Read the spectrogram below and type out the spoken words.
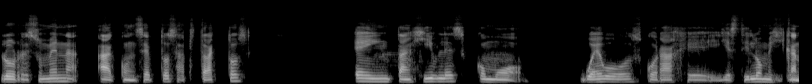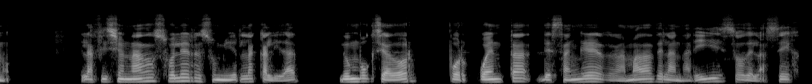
Lo resumen a, conceptos abstractos e intangibles como huevos, coraje y estilo mexicano. El aficionado suele resumir la calidad de un boxeador por cuenta de sangre derramada de la nariz o de la ceja.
